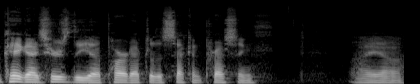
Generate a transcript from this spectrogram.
Okay guys, here's the uh, part after the second pressing. I, uh,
